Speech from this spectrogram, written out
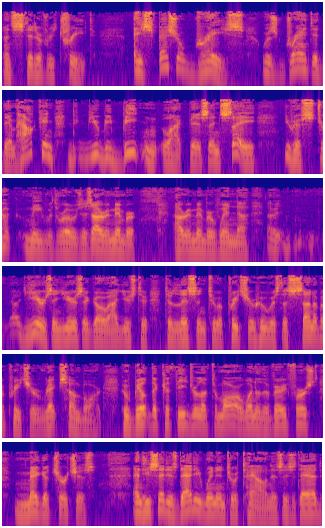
instead of retreat? A special grace was granted them. How can you be beaten like this and say, you have struck me with roses? I remember, I remember when, uh, uh, years and years ago, I used to, to listen to a preacher who was the son of a preacher, Rex Humbard, who built the Cathedral of Tomorrow, one of the very first mega churches. And he said his daddy went into a town as his dad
